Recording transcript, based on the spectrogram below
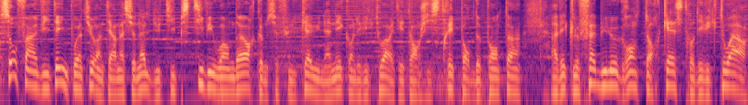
Sauf à inviter une pointure internationale du type Stevie Wonder comme ce fut le cas une année quand les Victoires étaient enregistrées porte de Pantin avec le fabuleux grand orchestre des victoires.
